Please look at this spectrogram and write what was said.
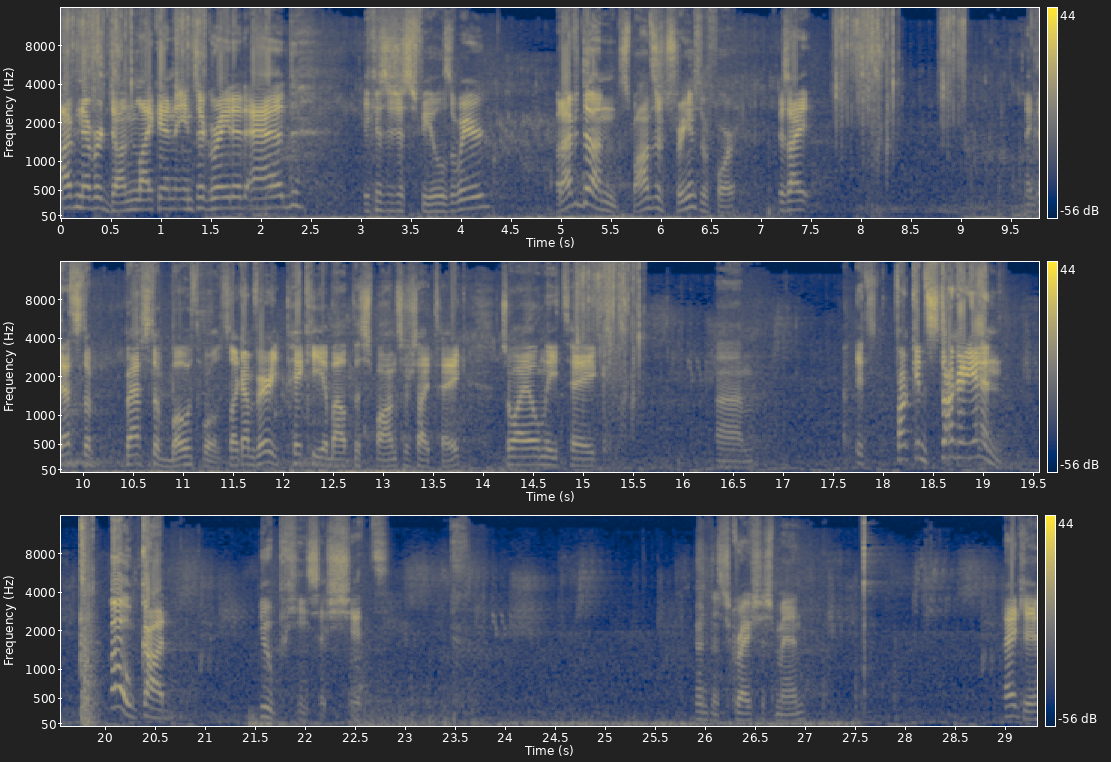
I've never done like an integrated ad because it just feels weird. But I've done sponsored streams before because I, like that's the best of both worlds. Like I'm very picky about the sponsors I take. So I only take, um, it's fucking stuck again. Oh God, you piece of shit. Goodness gracious, man. Thank you.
